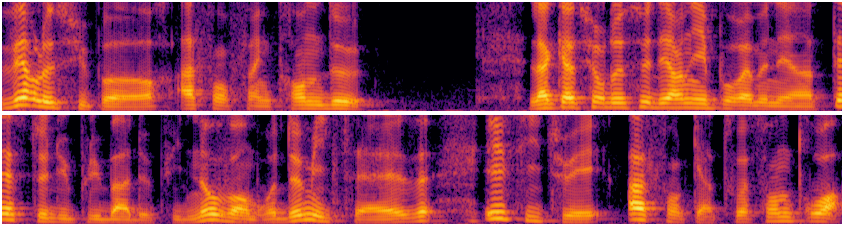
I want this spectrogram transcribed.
vers le support à 105,32. La cassure de ce dernier pourrait mener à un test du plus bas depuis novembre 2016 et situé à 104,63.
